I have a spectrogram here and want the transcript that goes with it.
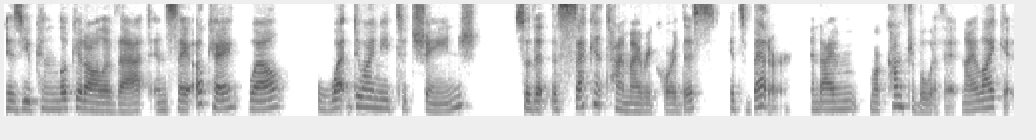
is you can look at all of that and say, okay, well, what do I need to change so that the second time I record this, it's better and I'm more comfortable with it and I like it.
